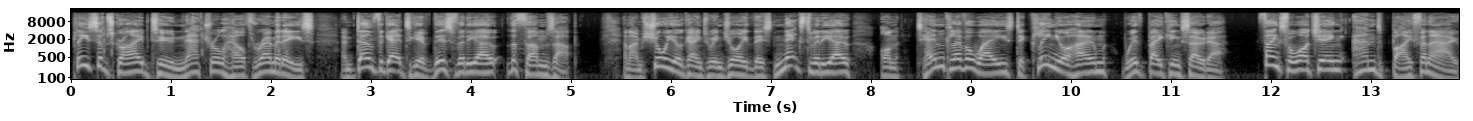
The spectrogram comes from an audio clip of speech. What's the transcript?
please subscribe to Natural Health Remedies and don't forget to give this video the thumbs up. And I'm sure you're going to enjoy this next video on 10 clever ways to clean your home with baking soda. Thanks for watching and bye for now.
